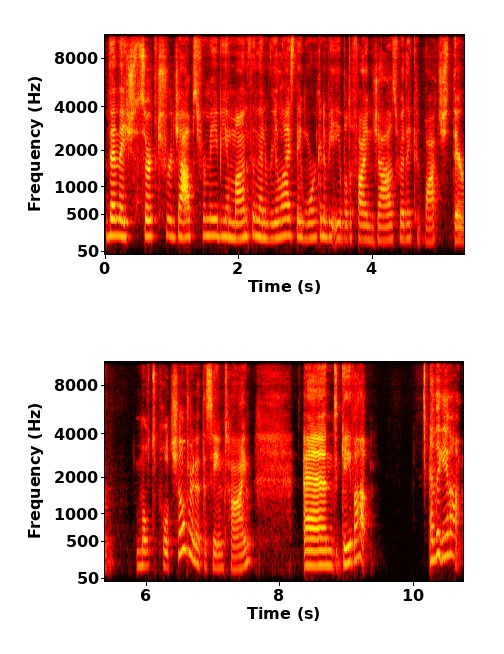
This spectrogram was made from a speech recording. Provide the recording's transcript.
then they searched for jobs for maybe a month and then realized they weren't going to be able to find jobs where they could watch their multiple children at the same time and gave up. And they gave up.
